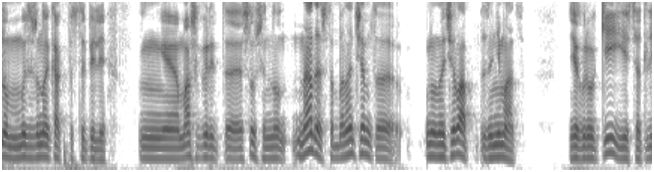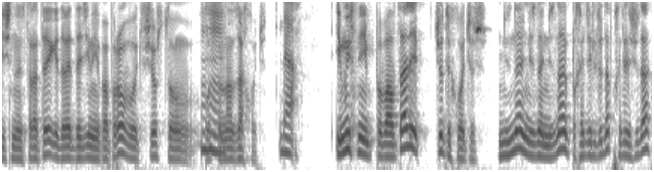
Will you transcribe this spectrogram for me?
Ну, мы с женой как поступили? Э, Маша говорит, э, слушай, ну надо, чтобы она чем-то ну, начала заниматься. Я говорю, окей, есть отличная стратегия, давай дадим ей попробовать все, что вот Мгм. она захочет. Да. И мы с ней поболтали, что ты хочешь? Не знаю, не знаю, не знаю. Походили туда, походили сюда.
